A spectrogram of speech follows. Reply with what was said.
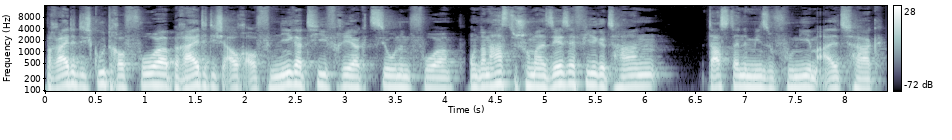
Bereite dich gut darauf vor, bereite dich auch auf Negativreaktionen vor. Und dann hast du schon mal sehr, sehr viel getan, dass deine Misophonie im Alltag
